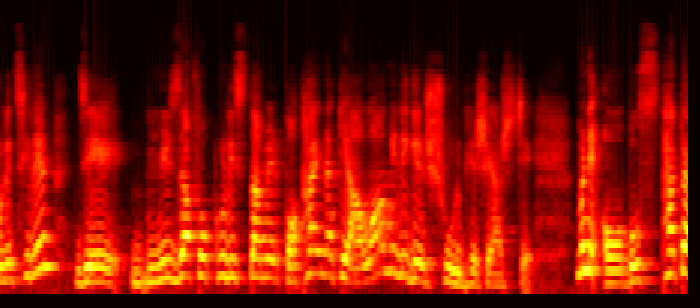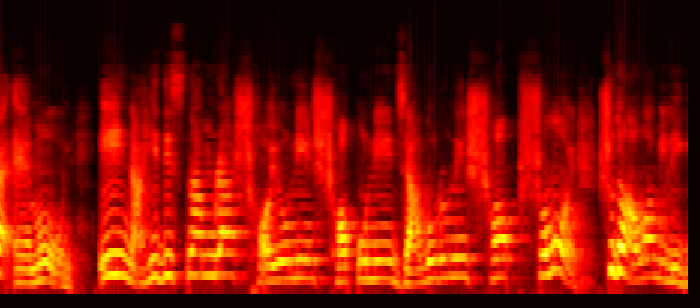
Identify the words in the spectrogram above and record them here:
বলেছিলেন যে, মির্জা ফখরুল ইসলামের কথায় নাকি আওয়ামী লীগের সুর ভেসে আসছে। মানে অবস্থাটা এমন, এই নাহিদ ইসলামরা শয়নে, স্বপনে, জাগরণে সব সময় শুধু আওয়ামী লীগ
